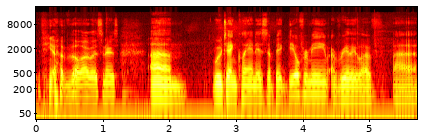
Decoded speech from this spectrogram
of the our listeners. Um, Wu Tang Clan is a big deal for me. I really love uh,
